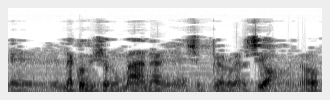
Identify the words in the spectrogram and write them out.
eh, la condición humana en su peor versión, ¿no?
